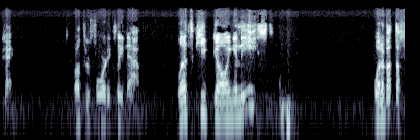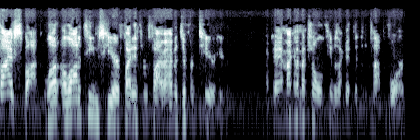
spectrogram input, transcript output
Okay. One through four to clean out. Let's keep going in the East. What about the five spot? A lot, a lot of teams here fighting through five. I have a different tier here. Okay, I'm not going to mention all the teams like I did in the top four.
